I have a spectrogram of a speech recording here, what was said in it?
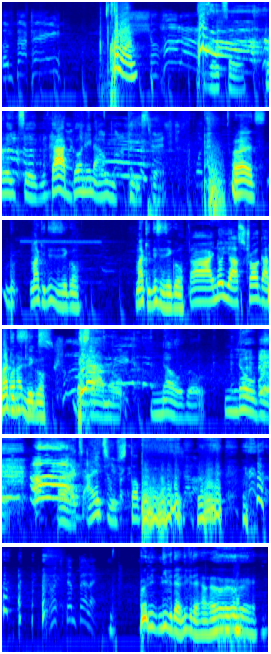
Come on. Great save. Great save. If that had gone in, I would be pissed. All right, Br- Marky, this is a goal. Marky, this is a goal. Uh, I know you are strong at Mark it, corner this is a goal. But uh, no. No, bro. No, bro. Alright, I need to stop. Now it's Dembele. Bro, leave, leave it there. Leave it there.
